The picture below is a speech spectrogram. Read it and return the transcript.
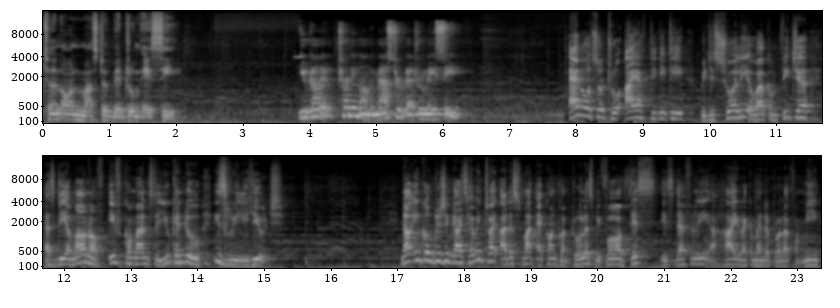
turn on master bedroom AC. You got it. Turning on the master bedroom AC. And also through IFTTT, which is surely a welcome feature as the amount of if commands that you can do is really huge. Now in conclusion guys, having tried other smart aircon controllers before, this is definitely a high recommended product for me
